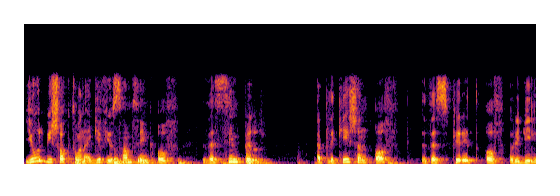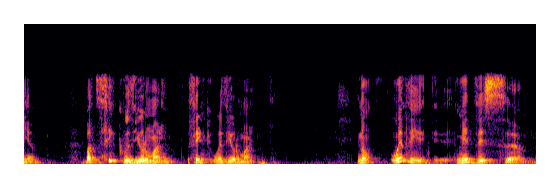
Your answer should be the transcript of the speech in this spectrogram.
You will be shocked when I give you something of the simple application of the spirit of rebellion. But think with your mind. Think with your mind. You know, when they made this, um,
